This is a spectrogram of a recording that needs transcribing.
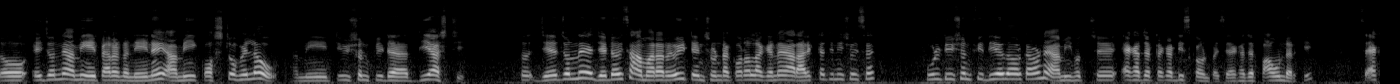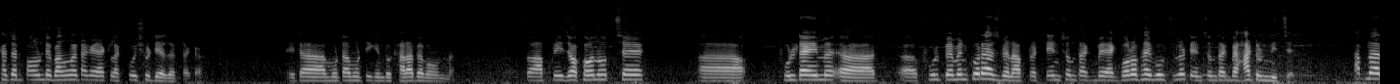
তো এই জন্য আমি এই প্যারাটা নিয়ে নাই। আমি কষ্ট হইলেও আমি টিউশন ফিটা দিয়ে আসছি। তো যে জন্যে যেটা হয়েছে আমার আর ওই টেনশনটা করা লাগে না আর আরেকটা জিনিস হয়েছে ফুল টিউশন ফি দিয়ে দেওয়ার কারণে আমি হচ্ছে এক হাজার টাকা ডিসকাউন্ট পাইছি, এক হাজার পাউন্ড আর কি। এক হাজার পাউন্ডে বাংলা টাকা এক লাখ পঁয়ষট্টি হাজার টাকা। এটা মোটামুটি কিন্তু খারাপ অ্যামাউন্ট না। সো আপনি যখন হচ্ছে ফুল টাইম ফুল পেমেন্ট করে আসবেন, আপনার টেনশন থাকবে, এক বড় ভাই বলছিল টেনশন থাকবে হাঁটুর নিচে। আপনার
